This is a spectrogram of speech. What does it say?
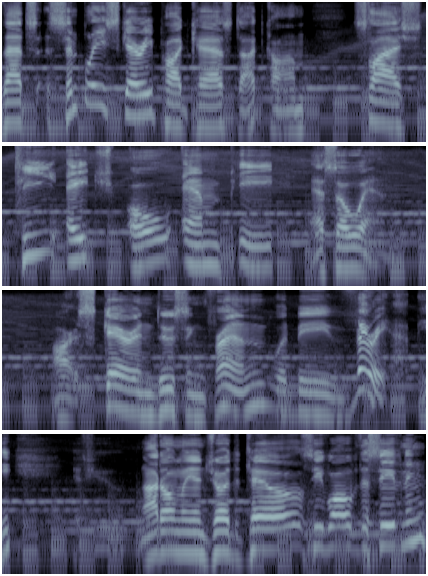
That's simplyscarypodcast.com slash T-H-O-M-P-S-O-N. Our scare-inducing friend would be very happy not only enjoyed the tales he wove this evening,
